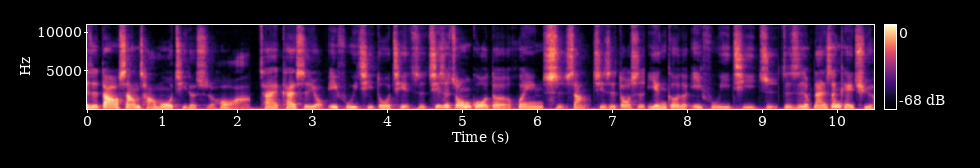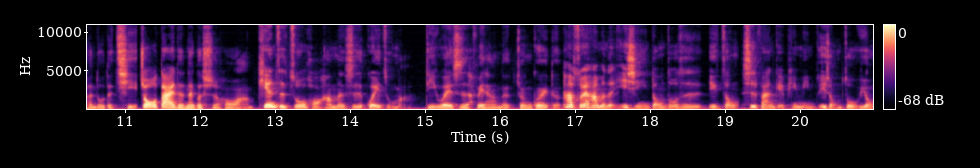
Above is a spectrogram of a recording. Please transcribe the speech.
一直到商朝末期的时候啊，才开始有一夫一妻多妾制。其实中国的婚姻史上其实都是严格的一夫一妻制，只是男生可以娶很多的妾。周代的那个时候啊，天子诸侯他们是贵族嘛，地位是非常的尊贵的，那所以他们的一行一动都是一种示范给平民一种作用，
